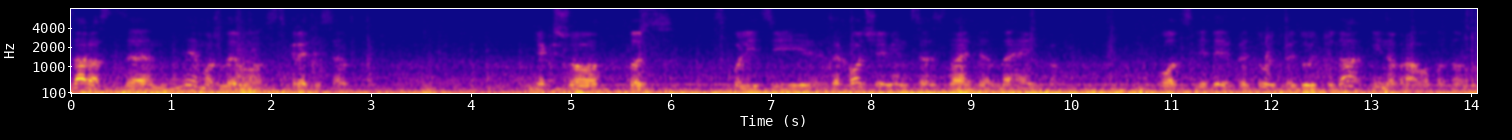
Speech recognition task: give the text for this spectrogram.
Зараз це неможливо скритися. Якщо хтось з поліції захоче, він це знайде легенько. От сліди ведуть, ведуть туди і направо потім.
